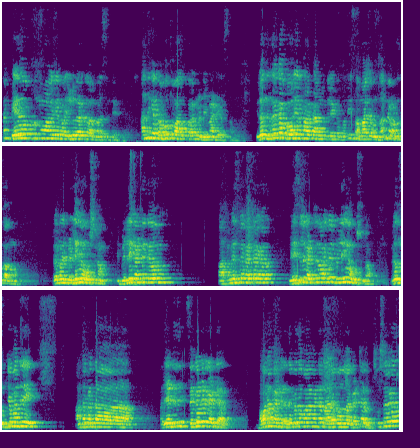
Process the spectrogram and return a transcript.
కానీ పేద కుటుంబం వాళ్ళకి ఇల్లు కడితే వాళ్ళ పరిస్థితి అందుకే ప్రభుత్వ ఆదుకోవాలని మేము డిమాండ్ చేస్తాం ఈరోజు నిజంగా భవన నిర్మాణ కార్మికులు లేకపోతే ఈ సమాజం ఉందని మేము అడుగుతా ఉన్నాం. ఈరోజు మనం బిల్డింగ్లో కూర్చున్నాం. ఈ బిల్డింగ్ కట్టేది ఎవరు? ఆ మేస్త్రి కట్టారు కదా. మేస్త్రీలు కట్టిన వరకే బిల్డింగ్లో కూర్చున్నాం. ఈరోజు ముఖ్యమంత్రి అంత పెద్ద అదేంటిది? సెక్రటరీ కట్టారు. భవనం కట్టారు. ఎంత పెద్ద భవనం కట్టారు? రాజభవన్ లా కట్టారు. చూసారు కదా?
